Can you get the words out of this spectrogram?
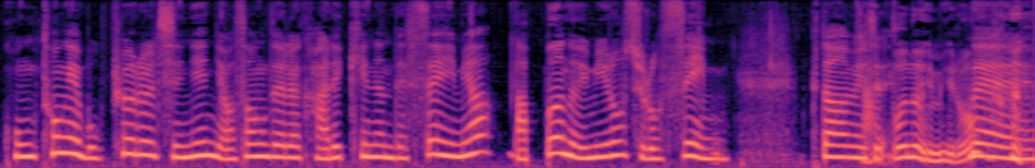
공통의 목표를 지닌 여성들을 가리키는 데 쓰이며 나쁜 의미로 주로 쓰임. 그다음에 이제 나쁜 의미로 네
